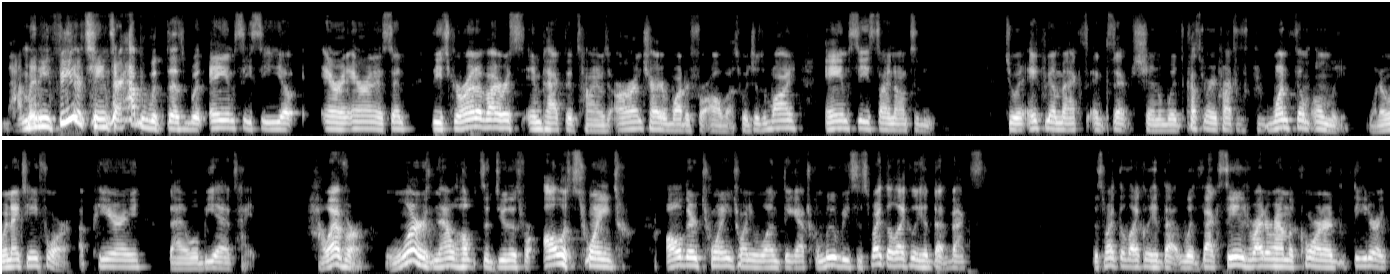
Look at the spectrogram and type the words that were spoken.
not many theater chains are happy with this, but AMC CEO Aron said these coronavirus impacted times are uncharted waters for all of us, which is why AMC signed on to, to an HBO Max exception with customary practice for one film only, Wonder Woman 1984, appearing that it will be at height. However, Warner's now hopes to do this for all its 20, all their 2021 theatrical movies, despite the likelihood that vac- despite the likelihood that with vaccines right around the corner, the theater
